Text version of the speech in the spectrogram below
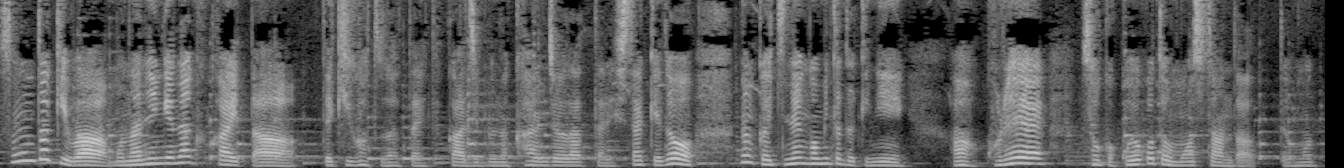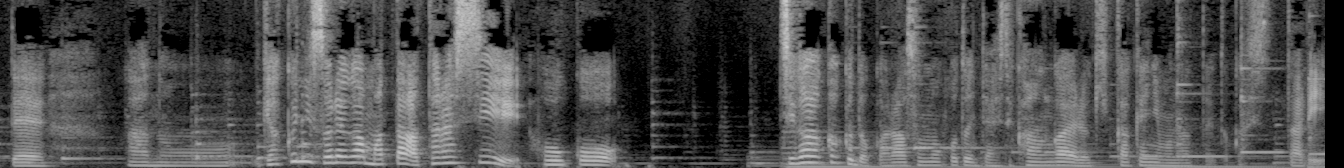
その時はもう何気なく書いた出来事だったりとか自分の感情だったりしたけどなんか1年後見た時にあこれそうかこういうことを思ってたんだって思ってあの、逆にそれがまた新しい方向違う角度からそのことに対して考えるきっかけにもなったりとかしたり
